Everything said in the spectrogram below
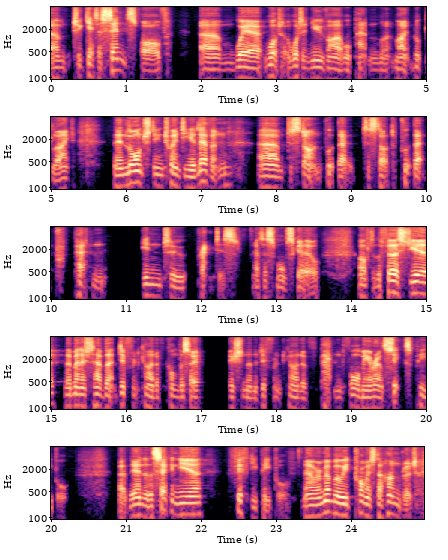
um, to get a sense of um, where what what a new viable pattern might look like. Then launched in 2011 um, to start and put that to start to put that pattern into practice at a small scale. After the first year, they managed to have that different kind of conversation and a different kind of pattern forming around six people. At the end of the second year, 50 people. Now remember we'd promised 100.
